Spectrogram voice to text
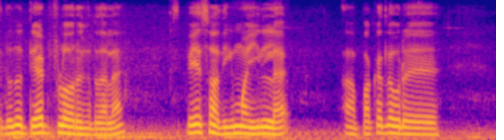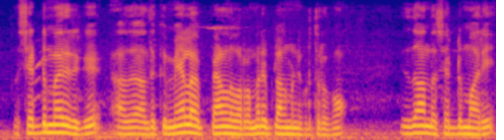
இது வந்து தேர்ட் ஃப்ளோருங்கிறதால ஸ்பேஸும் அதிகமாக இல்லை. பக்கத்தில் ஒரு ஷெட்டு மாதிரி இருக்குது அது அதுக்கு மேலே பேனல் வர்ற மாதிரி பிளான் பண்ணி கொடுத்துருக்கோம். இதுதான் அந்த ஷெட்டு மாதிரி.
